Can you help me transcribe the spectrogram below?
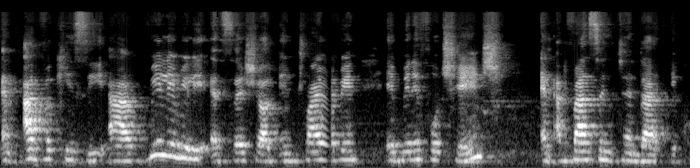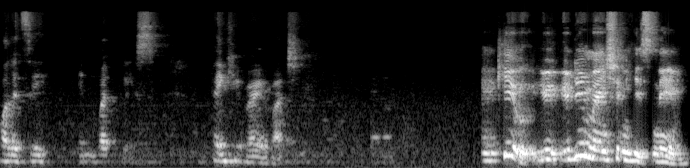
and advocacy are really, really essential in driving a meaningful change and advancing gender equality in workplace. Thank you very much. Thank you. You, you didn't mention his name.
